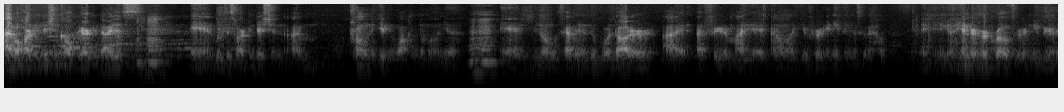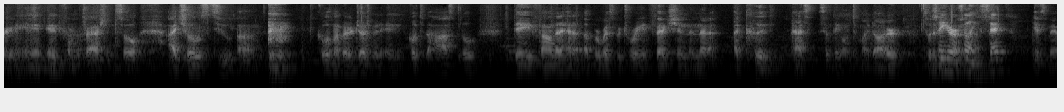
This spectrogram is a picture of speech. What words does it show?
I have a heart condition called pericarditis. And with this heart condition, I'm prone to getting walking pneumonia. Mhm. And, you know, with having a newborn daughter, I, I figured in my head, I don't want to give her anything that's going to help you know, hinder her growth or inhibit her in any, any form or fashion. So I chose to um, go with my better judgment and go to the hospital. They found that I had an upper respiratory infection and that I could pass something on to my daughter. to So you were feeling sick? Yes, ma'am.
